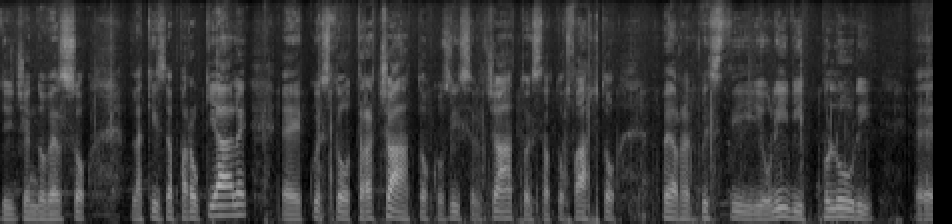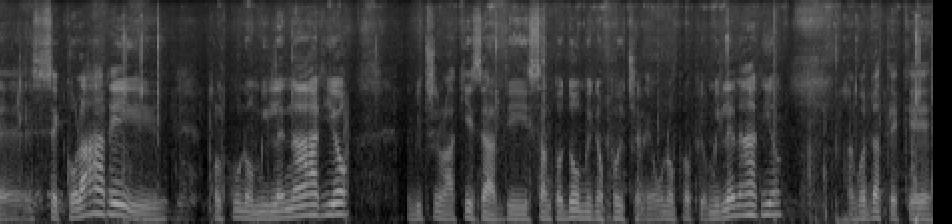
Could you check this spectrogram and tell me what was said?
dirigendo verso la chiesa parrocchiale. Eh, questo tracciato così selciato è stato fatto per questi olivi plurisecolari, eh, qualcuno millenario, vicino alla chiesa di Santo Domino poi ce n'è uno proprio millenario, ma guardate che,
